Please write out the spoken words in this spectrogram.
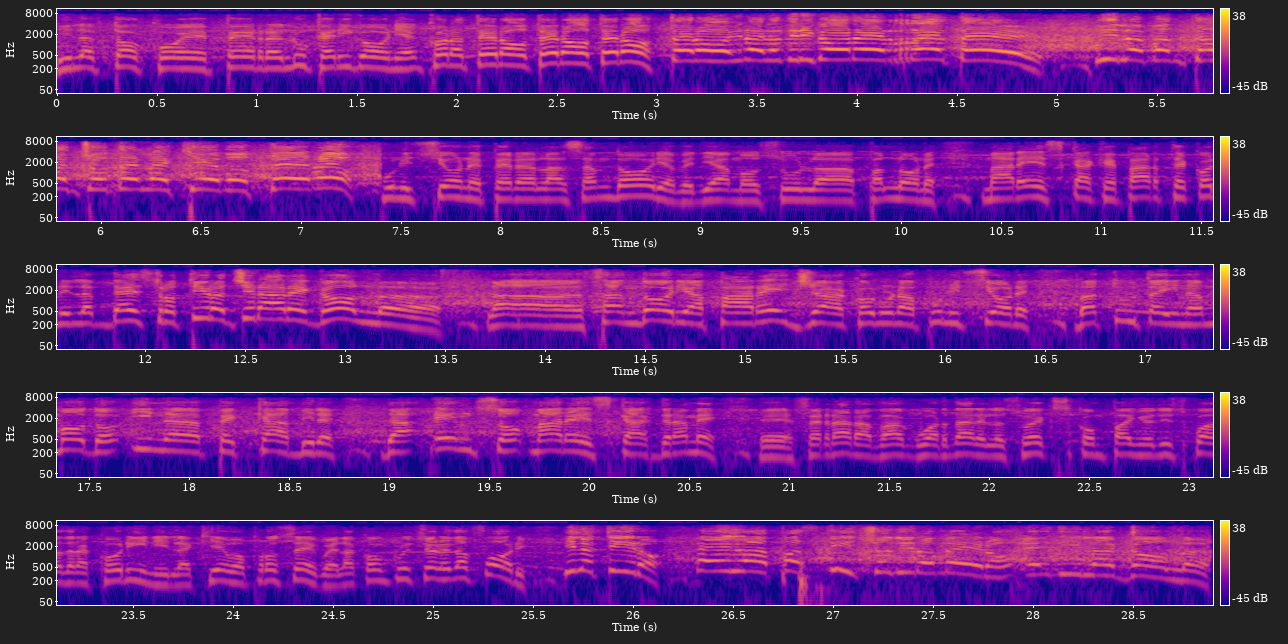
Il tocco è per Luca Rigoni. Ancora Terò Terò Terò Terò in area di rigore rete! Il vantaggio del Chievo Terò! Punizione per la Sampdoria vediamo sul pallone. Maresca che parte con il destro tiro a girare gol! La Sampdoria pareggia con una punizione battuta in modo impeccabile da Enzo Maresca. Dramè eh, Ferrara va a guardare il suo ex compagno di squadra Corini. Il Chievo prosegue la conclusione da fuori il tiro e il pasticcio di Romero ed il gol.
